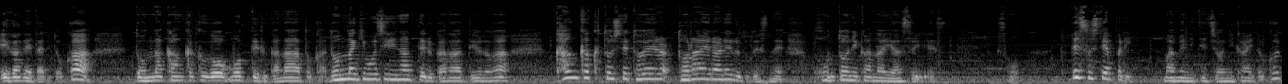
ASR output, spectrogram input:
描けたりとかどんな感覚を持ってるかなとかどんな気持ちになってるかなっていうのが感覚として捉えられるとですね本当に叶いやすいです。そう。でそしてやっぱりまめに手帳に書いとく。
